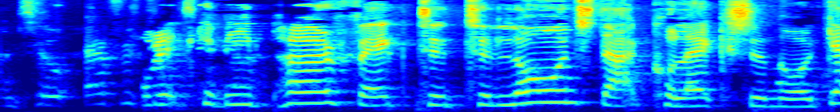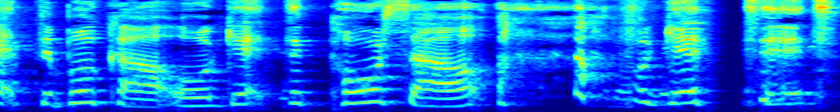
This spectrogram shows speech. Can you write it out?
until everything. Or it to be perfect to, to launch that collection or get the book out or get the course out. Forget it.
